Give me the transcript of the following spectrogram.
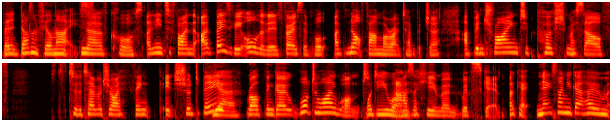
then it doesn't feel nice. No, of course. I need to find that. I've basically all that it is very simple. I've not found my right temperature. I've been trying to push myself to the temperature I think it should be, Yeah. rather than go, what do I want? What do you want? as a human with skin? Okay. Next time you get home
